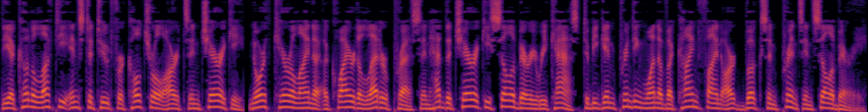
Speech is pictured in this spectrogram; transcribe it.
the Oconaluftee Institute for Cultural Arts in Cherokee, North Carolina acquired a letterpress and had the Cherokee syllabary recast to begin printing one of a kind fine art books and prints in syllabary.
